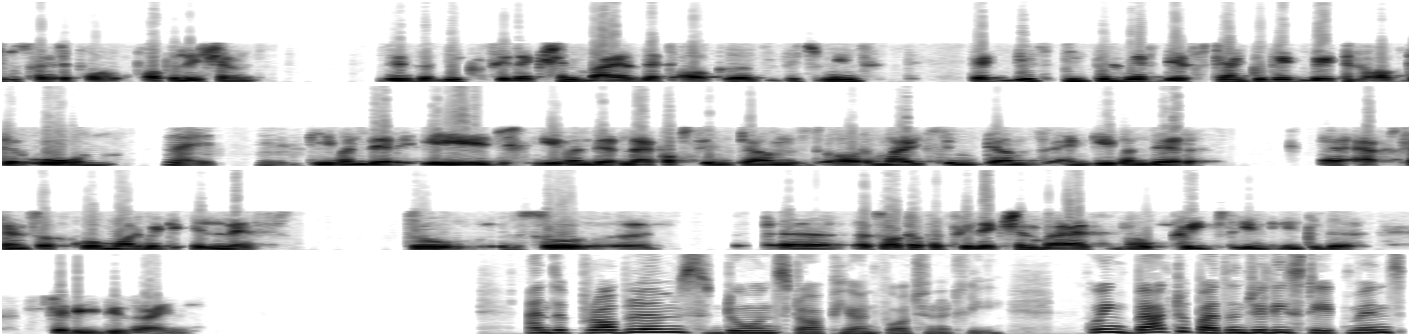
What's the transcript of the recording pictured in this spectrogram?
choose such a po- population, there is a big selection bias that occurs, which means that these people were destined to get better of their own, Right. right. given their age, given their lack of symptoms or mild symptoms, and given their uh, absence of comorbid illness. So, so uh, uh, a sort of a selection bias now creeps in into the study design. And the problems don't stop here, unfortunately. Going back to Patanjali's statements,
